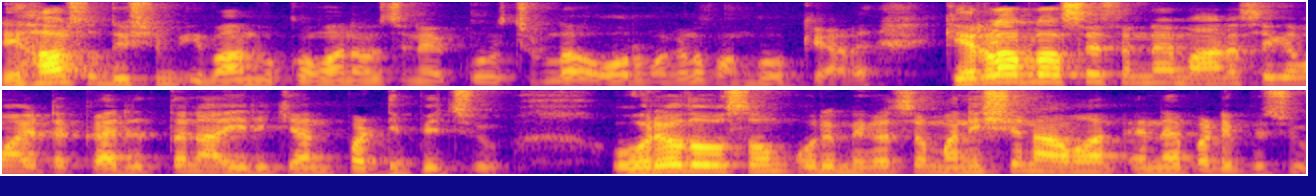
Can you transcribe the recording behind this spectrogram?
നിഹാൽ സുധീഷും ഇവാൻ വിക്കോമാനോവിച്ചിനെ കുറിച്ചുള്ള ഓർമ്മകൾ പങ്കുവെക്കുകയാണ്. കേരള ബ്ലാസ്റ്റേഴ്സ് എന്നെ മാനസികമായിട്ട് കരുത്തനായിരിക്കാൻ പഠിപ്പിച്ചു. ഓരോ ദിവസവും ഒരു മികച്ച മനുഷ്യനാവാൻ എന്നെ പഠിപ്പിച്ചു.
